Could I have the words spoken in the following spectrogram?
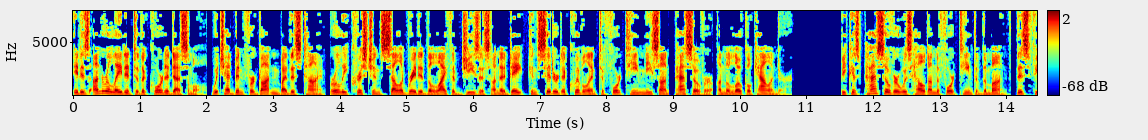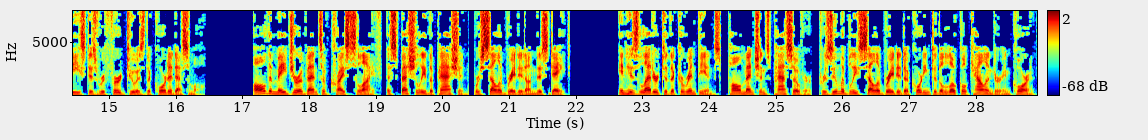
It is unrelated to the quartodeciman, which had been forgotten by this time. Early Christians celebrated the life of Jesus on a date considered equivalent to 14 Nisan Passover on the local calendar. Because Passover was held on the 14th of the month, this feast is referred to as the quartodeciman. All the major events of Christ's life, especially the Passion, were celebrated on this date. In his letter to the Corinthians, Paul mentions Passover, presumably celebrated according to the local calendar in Corinth.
